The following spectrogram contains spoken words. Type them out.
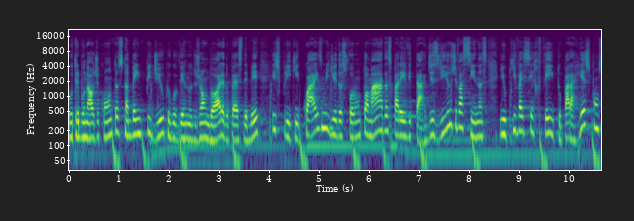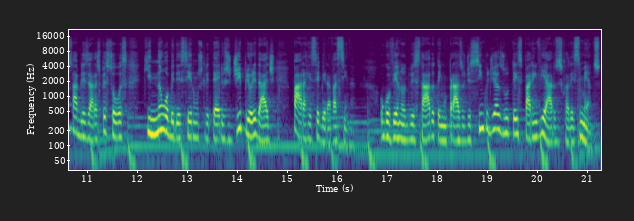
O Tribunal de Contas também pediu que o governo de João Dória, do PSDB, explique quais medidas foram tomadas para evitar desvios de vacinas e o que vai ser feito para responsabilizar as pessoas que não obedeceram os critérios de prioridade para receber a vacina. O governo do estado tem um prazo de cinco dias úteis para enviar os esclarecimentos.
